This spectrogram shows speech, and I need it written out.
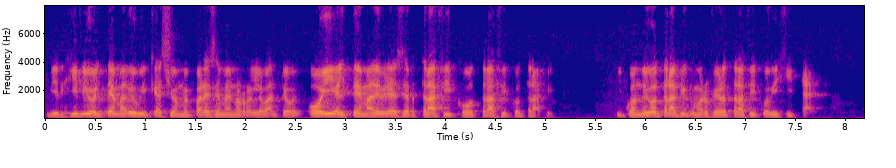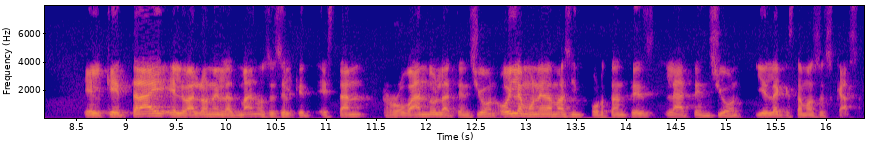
Virgilio, el tema de ubicación me parece menos relevante hoy. Hoy el tema debería ser tráfico, tráfico, tráfico. Y cuando digo tráfico me refiero a tráfico digital. El que trae el balón en las manos es el que están robando la atención. Hoy la moneda más importante es la atención y es la que está más escasa.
